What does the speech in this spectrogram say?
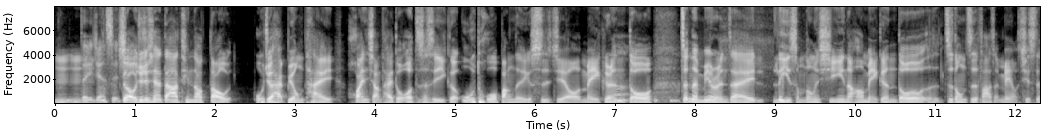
嗯嗯的一件事情。对啊，我觉得现在大家听到道，我觉得还不用太幻想太多哦，这是一个乌托邦的一个世界哦，每个人都、真的没有人在立什么东西，然后每个人都呃自动自发的，没有，其实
